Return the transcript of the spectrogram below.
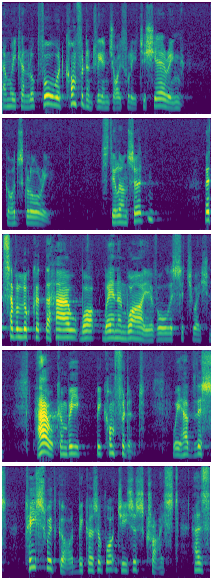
And we can look forward confidently and joyfully to sharing God's glory. Still uncertain? Let's have a look at the how, what, when, and why of all this situation. How can we be confident we have this peace with God because of what Jesus Christ has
